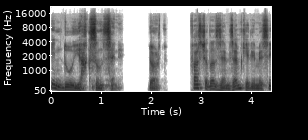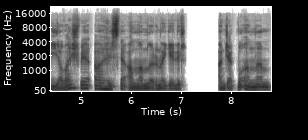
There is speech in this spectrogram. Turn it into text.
Hindu yaksın seni. 4. Farsçada zemzem kelimesi yavaş ve aheste anlamlarına gelir. Ancak bu anlam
